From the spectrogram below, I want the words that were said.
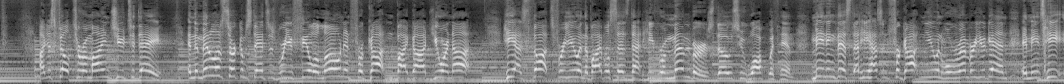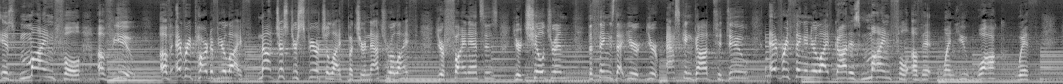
I just felt to remind you today, in the middle of circumstances where you feel alone and forgotten by God, you are not. He has thoughts for you, and the Bible says that He remembers those who walk with Him. Meaning this, that He hasn't forgotten you and will remember you again. It means He is mindful of you of every part of your life, not just your spiritual life, but your natural life, your finances, your children, the things that you're, you're asking God to do. Everything in your life, God is mindful of it when you walk with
